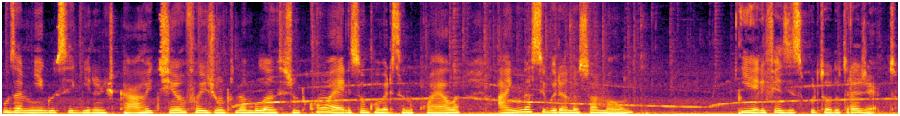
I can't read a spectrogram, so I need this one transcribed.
Os amigos seguiram de carro e Tian foi junto na ambulância junto com Ellison, conversando com ela, ainda segurando a sua mão. E ele fez isso por todo o trajeto.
